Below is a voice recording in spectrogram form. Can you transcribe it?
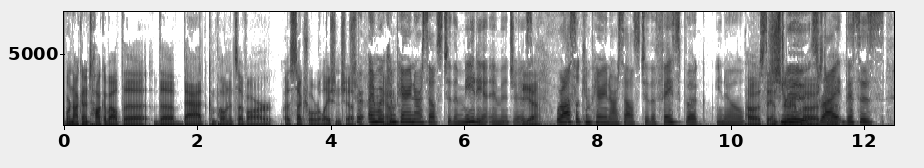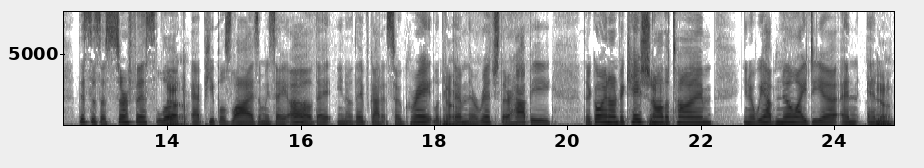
We're not going to talk about the the bad components of our uh, sexual relationship. Sure, and we're Yeah. comparing ourselves to the media images. Yeah. we're also comparing ourselves to the Facebook, you know, Post, the Instagram schmooze, post, right? yeah. This is this is a surface look Yeah. at people's lives, and we say, oh, they, you know, they've got it so mm. great. Look Yeah. at them; they're rich, they're happy, they're going on vacation all the time. You know, we have no idea, and and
